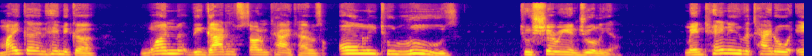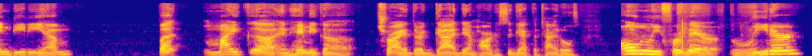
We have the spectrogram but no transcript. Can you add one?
Maika and Himeka won the Goddess of Stardom tag titles only to lose to Shuri and Giulia maintaining the title in DDM, but Mike uh, and Himeka tried their goddamn hardest to get the titles, only for their leader,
